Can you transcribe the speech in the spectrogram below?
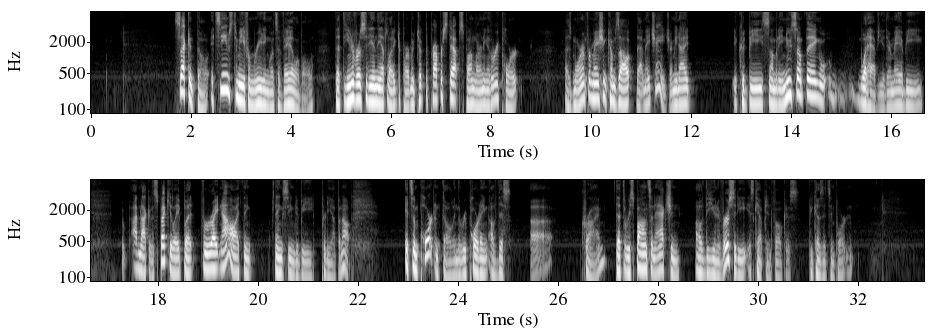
Second, though, it seems to me from reading what's available that the university and the athletic department took the proper steps upon learning of the report. As more information comes out, that may change. I mean, I it could be somebody knew something, what have you. There may be I'm not going to speculate, but for right now, I think things seem to be pretty up and up. It's important, though, in the reporting of this crime that the response and action of the university is kept in focus because it's important.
